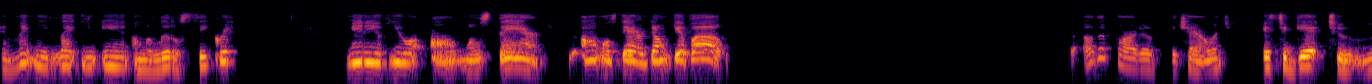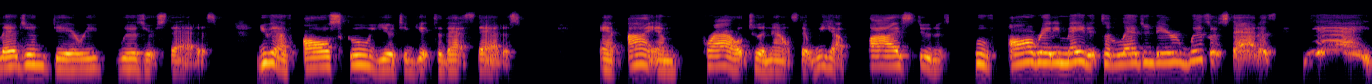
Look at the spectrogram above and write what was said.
And let me let you in on a little secret. Many of you are almost there. You're almost there. Don't give up. The other part of the challenge is to get to legendary wizard status. You have all school year to get to that status. And I am proud to announce that we have five students who've already made it to legendary wizard status. Yay!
